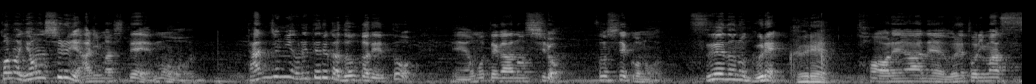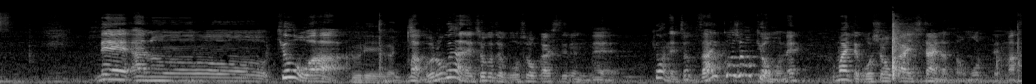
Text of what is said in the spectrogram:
この4種類ありましてもう単純に売れてるかどうかで言うと、えー表側の白そしてこのスウェードのグレグレー。ーこれはね売れとります。であのー今日はグレーが一まあブログではねちょこちょこご紹介してるんで今日はねちょっと在庫状況もね踏まえてご紹介したいなと思ってます。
